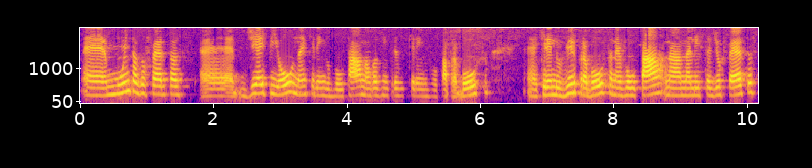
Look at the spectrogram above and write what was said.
é, muitas ofertas é, de IPO, né, querendo voltar, novas empresas querendo voltar para a bolsa, é, querendo vir para a bolsa, né, voltar na, na, lista de ofertas.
